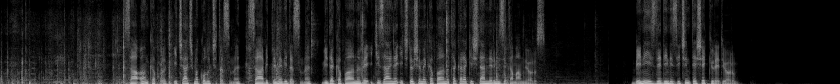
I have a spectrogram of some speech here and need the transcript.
Sağ ön kapı, iç açma kolu çıtasını, sabitleme vidasını, vida kapağını ve ikiz ayna iç döşeme kapağını takarak işlemlerimizi tamamlıyoruz. Beni izlediğiniz için teşekkür ediyorum.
